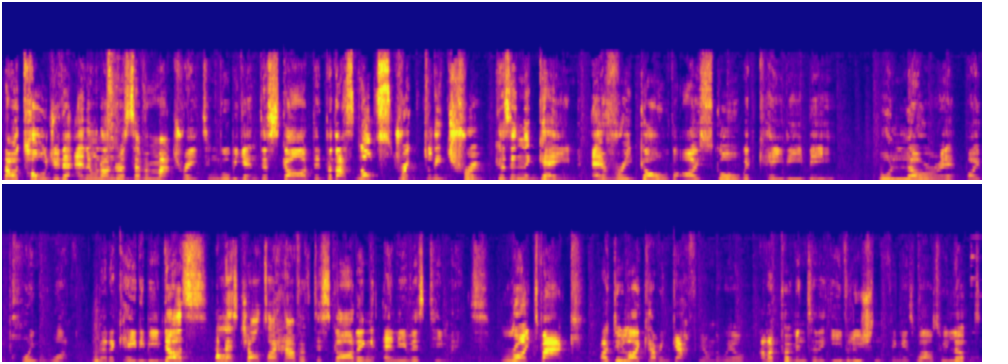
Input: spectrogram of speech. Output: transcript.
Now, I told you that anyone under a 7 match rating will be getting discarded, but that's not strictly true. Because in the game, every goal that I score with KDB will lower it by 0.1. Better KDB does, the less chance I have of discarding any of his teammates. Right back. I do like having Gaffney on the wheel, and I put him into the evolution thing as well. So he looked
